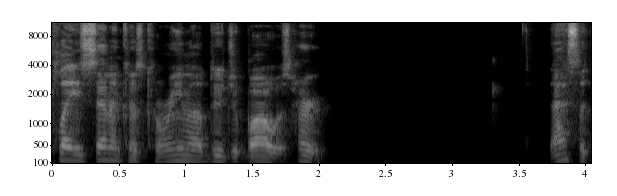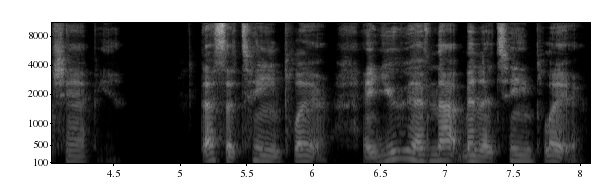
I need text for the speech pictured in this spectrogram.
played center because Kareem Abdul-Jabbar was hurt. That's a champion. That's a team player. And you have not been a team player.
